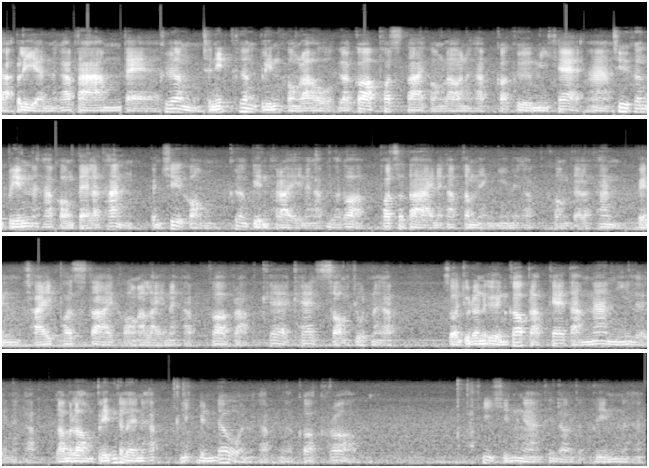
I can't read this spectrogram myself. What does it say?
จะเปลี่ยนนะครับตามแต่เครื่องชนิดเครื่องปริ้นของเรา แล้วก็พอดสไตล์ของเรานะครับ ก็คือมีแค่ชื่อเครื่องปริ้นนะครับของแต่ละท่านเป็นชื่อของเครื่องปริ้นอะไรนะครับ แล้วก็พอดสไตล์นะครับตำแหน่งนี้นะครับของแต่ละท่านเป็นใช้พอดสไตล์ของอะไรนะครับ ก็ปรับแค่แค่ 2 จุดนะครับ ส่วนจุดอื่นๆก็ปรับแก้ตามหน้านี้เลยนะครับ เรามาลองปริ้นกันเลยนะครับ คลิก Window นะครับ แล้วก็ครอบที่ชิ้นงานที่เราจะปริ้นนะฮะ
